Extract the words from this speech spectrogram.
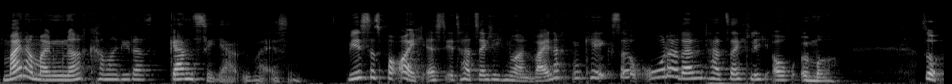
Meiner Meinung nach kann man die das ganze Jahr über essen. Wie ist es bei euch? Esst ihr tatsächlich nur an Weihnachten Kekse oder dann tatsächlich auch immer? So,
